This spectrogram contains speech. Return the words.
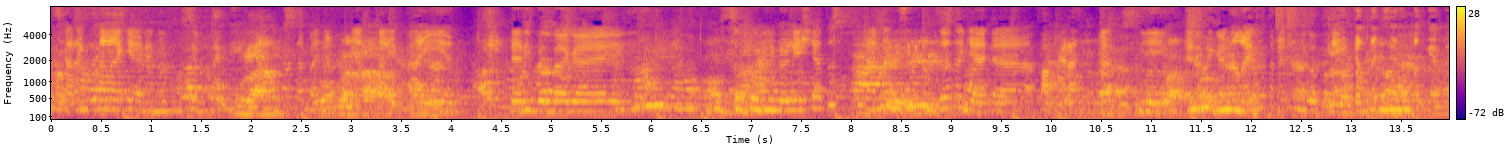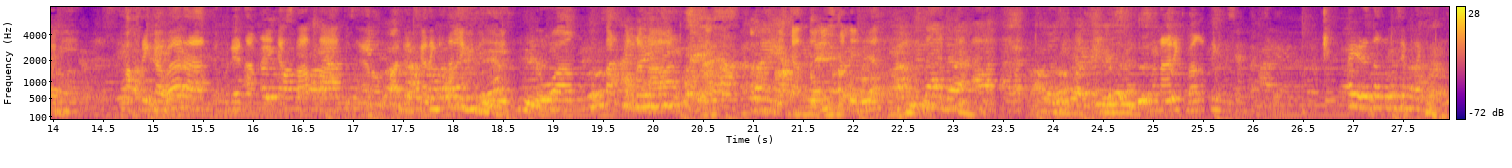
Lagi ada di Museum Tekstil. Kita banyak punya kain-kain dari berbagai suku di Indonesia. Terus karena di sini kebetulan lagi ada pameran juga di dari negara lain tuh ternyata juga punya ikat tadi saya sempat lihat dari Afrika Barat, kemudian Amerika Selatan, terus Eropa. Dan sekarang kita lagi di ruang tentang pengenalan proses ikat. Jadi seperti lihat kita ada alat-alat yang menarik banget nih museum tekstil. Ayo datang ke museum tekstil.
